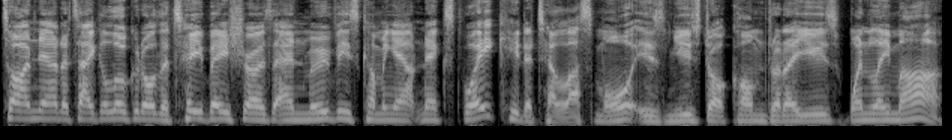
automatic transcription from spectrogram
Time now to take a look at all the TV shows and movies coming out next week. Here to tell us more is news.com.au's Wenlei Ma.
